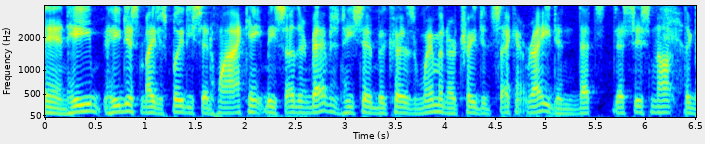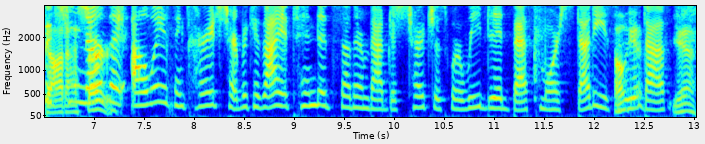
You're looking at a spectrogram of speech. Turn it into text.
and he he just made a split. He said, "Why I can't be Southern Baptist?" And he said, "Because women are treated second rate, and that's that's just not the But God you I know, serve." they always encouraged her because I attended Southern Baptist churches where we did Beth Moore studies and Oh, yeah, stuff. yeah.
